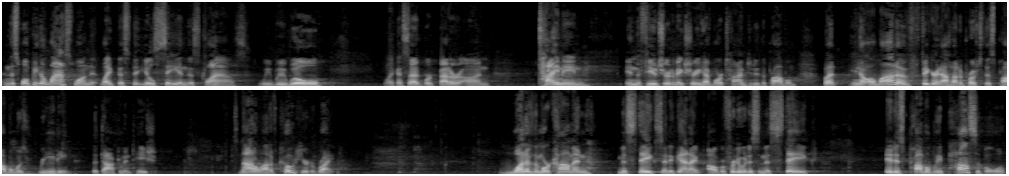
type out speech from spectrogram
and this won't be the last one that, like this that you'll see in this class. We, we will, like I said, work better on timing in the future to make sure you have more time to do the problem. But, you know, a lot of figuring out how to approach this problem was reading the documentation. It's not a lot of code here to write. One of the more common mistakes, and again, I, I'll refer to it as a mistake, it is probably possible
